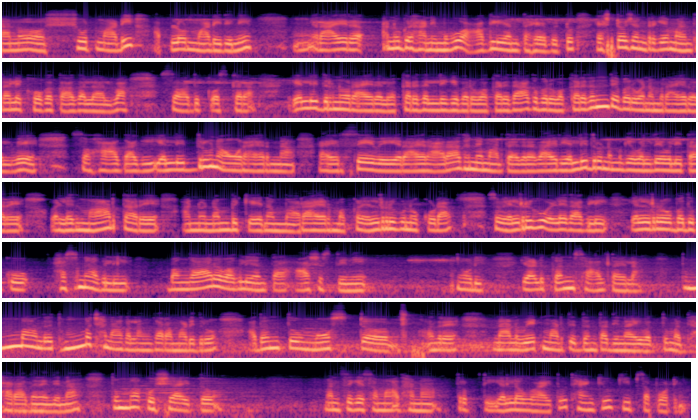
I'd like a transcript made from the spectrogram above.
ನಾನು ಶೂಟ್ ಮಾಡಿ ಅಪ್ಲೋಡ್ ಮಾಡಿದ್ದೀನಿ. ರಾಯರ ಅನುಗ್ರಹ ನಿಮಗೂ ಆಗಲಿ ಅಂತ ಹೇಳಿಬಿಟ್ಟು, ಎಷ್ಟೋ ಜನರಿಗೆ ಮಂತ್ರಾಲಯಕ್ಕೆ ಹೋಗೋಕ್ಕಾಗಲ್ಲ ಅಲ್ವಾ? ಸೊ ಅದಕ್ಕೋಸ್ಕರ ಎಲ್ಲಿದ್ರೂ ರಾಯರಲ್ವ? ಕರೆದಲ್ಲಿಗೆ ಬರುವ, ಕರೆದಾಗ ಬರುವ, ಕರೆದಂತೆ ಬರುವ ನಮ್ಮ ರಾಯರಲ್ವೇ? ಸೊ ಹಾಗಾಗಿ ಎಲ್ಲಿದ್ದರೂ ನಾವು ರಾಯರನ್ನ, ರಾಯರ ಸೇವೆ, ರಾಯರ ಆರಾಧನೆ ಮಾಡ್ತಾ ಇದ್ದಾರೆ. ರಾಯರು ಎಲ್ಲಿದ್ದರೂ ನಮಗೆ ಒಲ್ದೇ ಒಲಿತಾರೆ, ಒಳ್ಳೇದು ಮಾಡ್ತಾರೆ ಅನ್ನೋ ನಂಬಿಕೆ ನಮ್ಮ ರಾಯರ ಮಕ್ಕಳು ಎಲ್ರಿಗೂ ಕೂಡ. ಸೊ ಎಲ್ರಿಗೂ ಒಳ್ಳೆಯದಾಗಲಿ ಎಲ್ಲರೂ ಬದುಕು ಹಸನಾಗಲಿ, ಬಂಗಾರವಾಗಲಿ ಅಂತ ಆಶಿಸ್ತೀನಿ. ನೋಡಿ, ಎರಡು ಕಣ್ಣು ಸಾಲ್ತಾ ಇಲ್ಲ. ತುಂಬ ಅಂದರೆ ತುಂಬ ಚೆನ್ನಾಗಿ ಅಲಂಕಾರ ಮಾಡಿದರು. ಅದಂತೂ ಮೋಸ್ಟ್ ಅಂದರೆ ನಾನು ವೇಟ್ ಮಾಡ್ತಿದ್ದಂಥ ದಿನ ಇವತ್ತು ಮಧ್ಯಾರಾಧನೆ ದಿನ. ತುಂಬ ಖುಷಿ ಆಯಿತು. ಮನಸ್ಸಿಗೆ ಸಮಾಧಾನ, ತೃಪ್ತಿ ಎಲ್ಲವೂ ಆಯಿತು. Thank you keep supporting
